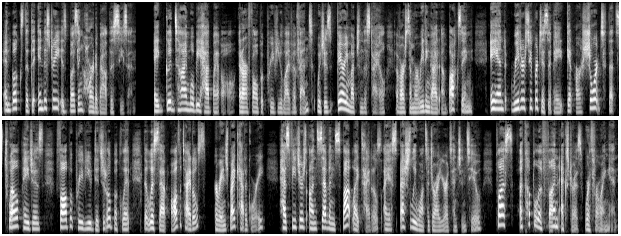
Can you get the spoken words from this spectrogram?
and books that the industry is buzzing hard about this season. A good time will be had by all at our Fall Book Preview live event, which is very much in the style of our Summer Reading Guide unboxing. And readers who participate get our short, that's 12 pages, Fall Book Preview digital booklet that lists out all the titles, arranged by category, has features on seven spotlight titles I especially want to draw your attention to, plus a couple of fun extras we're throwing in.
